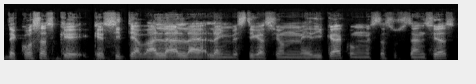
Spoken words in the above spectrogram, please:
de cosas que, que sí te avala la, investigación médica con estas sustancias,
